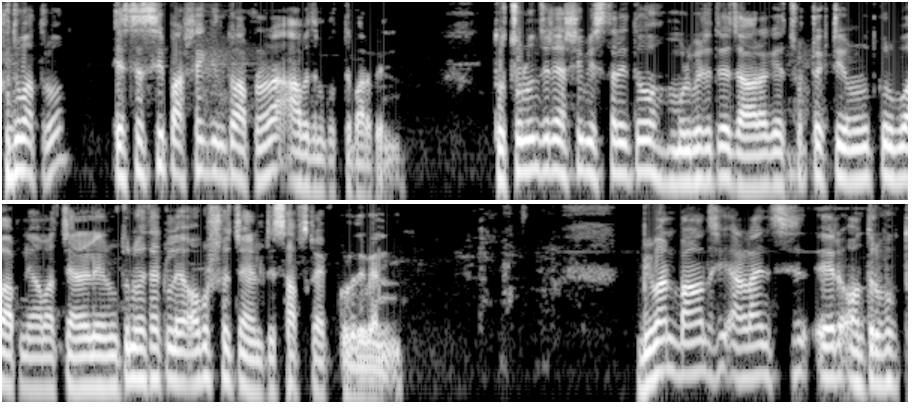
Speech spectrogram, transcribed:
শুধুমাত্র এসএসসি পাশে কিন্তু আপনারা আবেদন করতে পারবেন। তো চলুন জেনে আসি বিস্তারিত। মূল ভিডিওতে যাওয়ার আগে ছোট্ট একটি অনুরোধ করব, আপনি আমার চ্যানেলে নতুন হয়ে থাকলে অবশ্যই চ্যানেলটি সাবস্ক্রাইব করে দেবেন। বিমান বাংলাদেশ এয়ারলাইন্স এর অন্তর্ভুক্ত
